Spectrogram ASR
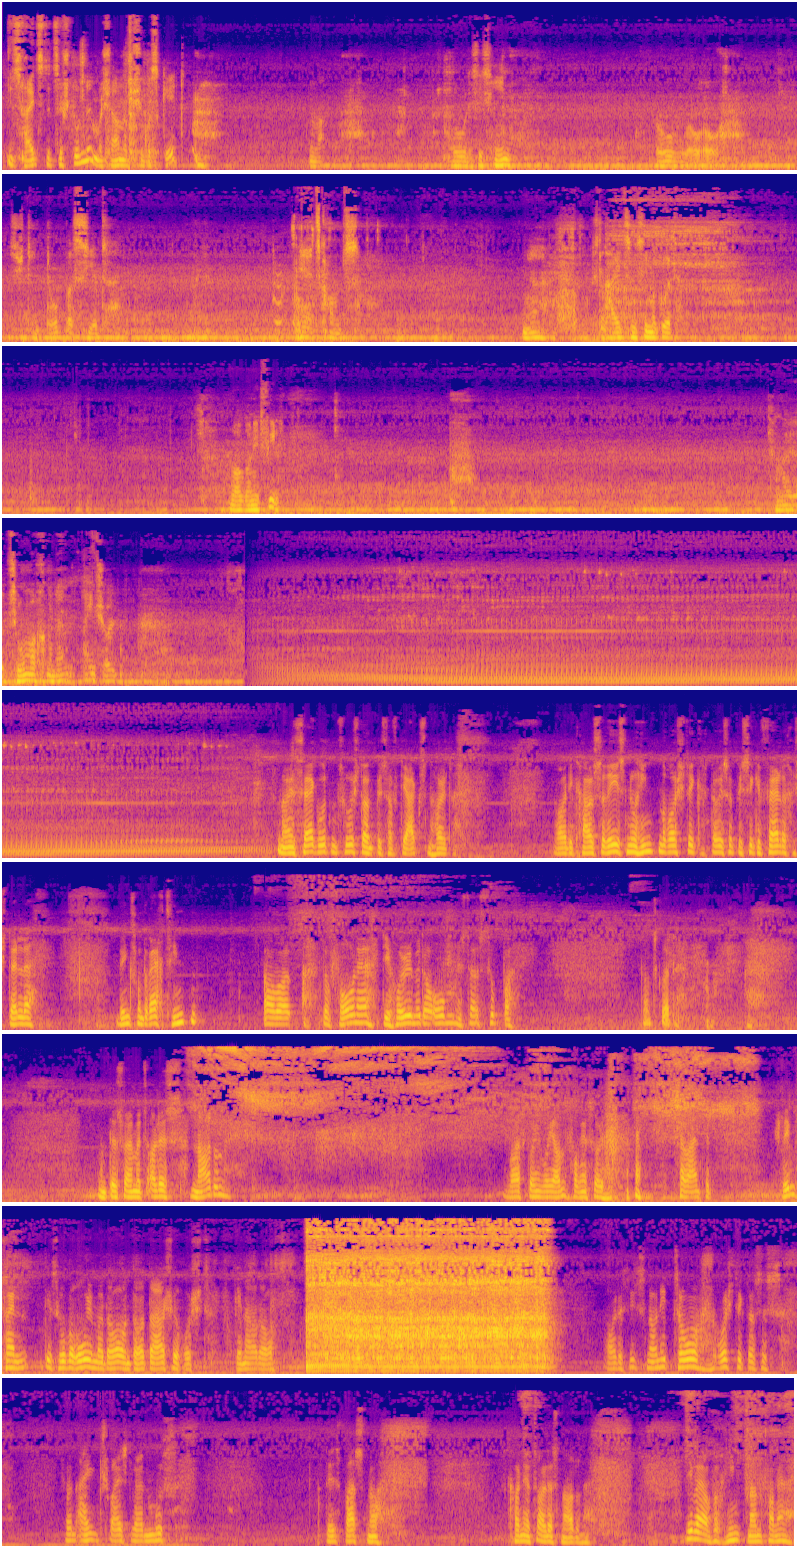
Es heizt jetzt eine Stunde. Mal schauen, ob schon was geht. Na. Oh, das ist hin. Oh, oh, oh. Was ist denn da passiert? Jetzt kommt's. Ja, ein bisschen heizen ist immer gut. War gar nicht viel. Kann man wieder zumachen und dann einschalten. Noch in sehr gutem Zustand, bis auf die Achsen halt. Aber die Karosserie ist nur hinten rostig, da ist ein bisschen gefährliche Stelle. Links und rechts hinten. Aber da vorne, die Holme da oben, ist das super. Ganz gut. Und das werden wir jetzt alles nadeln. Ich weiß gar nicht, wo ich anfangen soll. das ein Wahnsinn. Schlimm sein, die Subaru immer da und da hat er auch schon Rost. Genau da. Aber das ist noch nicht so rostig, dass es schon eingeschweißt werden muss. Das passt noch. Das kann jetzt alles nadeln. Ich werde einfach hinten anfangen.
